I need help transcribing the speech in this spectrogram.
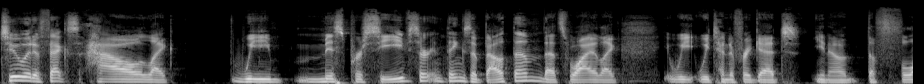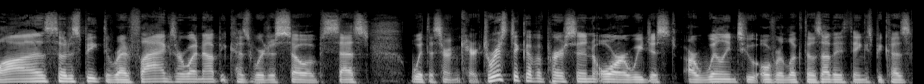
Two, it affects how like we misperceive certain things about them. That's why like we we tend to forget, you know, the flaws, so to speak, the red flags or whatnot, because we're just so obsessed with a certain characteristic of a person, or we just are willing to overlook those other things because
